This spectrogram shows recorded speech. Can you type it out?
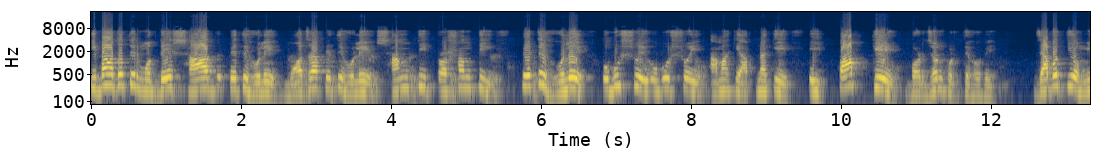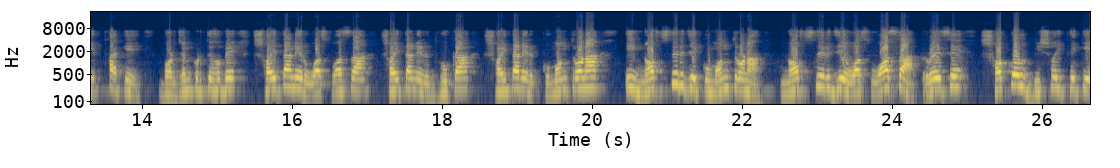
ইবাদতের মধ্যে স্বাদ পেতে হলে, মজা পেতে হলে, শান্তি, প্রশান্তি পেতে হলে অবশ্যই অবশ্যই আমাকে, আপনাকে এই পাপকে বর্জন করতে হবে। যাবতীয় মিথ্যাকে বর্জন করতে হবে। শয়তানের ওয়াসওয়াসা, শয়তানের ধোকা, শয়তানের কুমন্ত্রণা, এই নফসের যে কুমন্ত্রণা, নফসের যে ওয়াসওয়াসা রয়েছে সকল বিষয় থেকে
